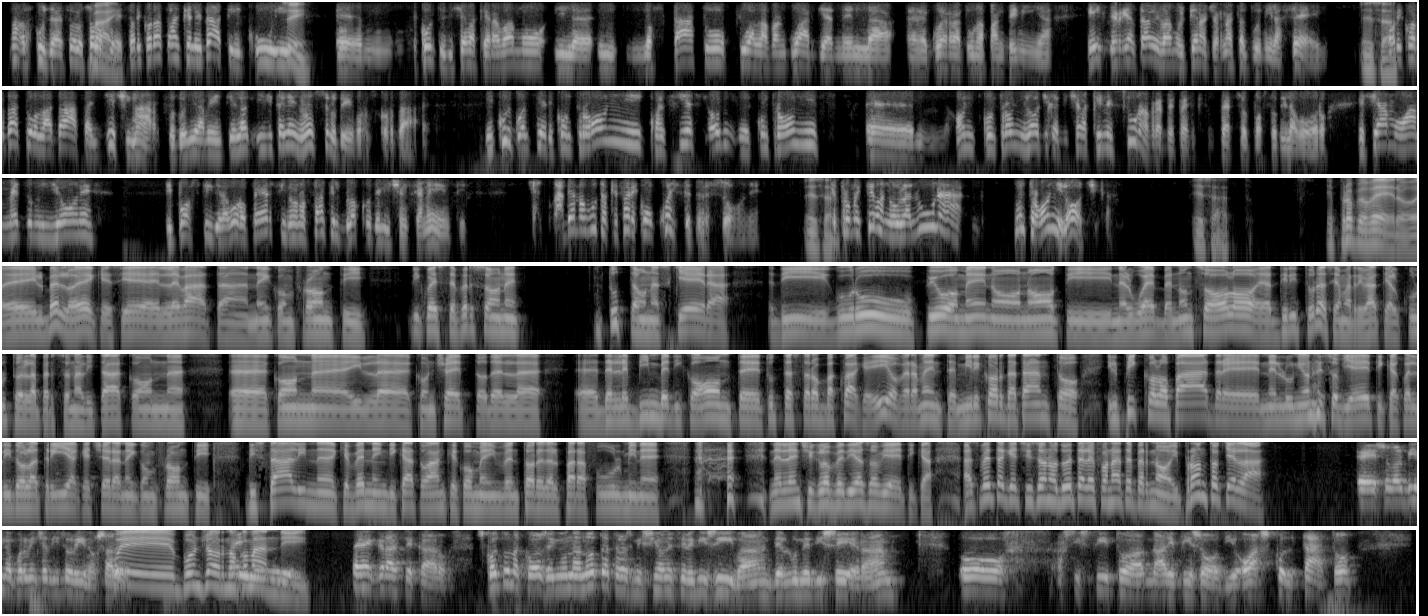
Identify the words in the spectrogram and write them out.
No, scusa, solo, solo questo. Ho ricordato anche le date in cui Sì, ehm, Conte diceva che eravamo il- il- lo Stato più all'avanguardia nella eh, guerra ad una pandemia e in realtà avevamo il piano aggiornato al 2006. Ho esatto. ricordato la data, il 10 marzo 2020, e gli italiani non se lo devono scordare, in cui Gualtieri contro ogni, qualsiasi, ogni- eh, contro ogni, ehm, ogni- contro ogni logica diceva che nessuno avrebbe per- perso il posto di lavoro e siamo a mezzo milione di posti di lavoro persi nonostante il blocco dei licenziamenti. Cioè, abbiamo avuto a che fare con queste persone che Esatto. promettevano la luna contro ogni logica. Esatto. È proprio vero. E il bello è che si è elevata nei confronti di queste persone tutta una schiera di guru più o meno noti nel web e non solo, e addirittura siamo arrivati al culto della personalità con, eh, con eh, il concetto del, eh, delle bimbe di Conte, tutta sta roba qua che io veramente mi ricorda tanto il piccolo padre nell'Unione Sovietica, quell'idolatria che c'era nei confronti di Stalin, che venne indicato anche come inventore del parafulmine nell'enciclopedia sovietica. Aspetta che ci sono due telefonate per noi. Pronto chi è là? Eh, sono Albino, provincia di Torino. Salve. Uè, buongiorno, Eh, comandi. Eh, grazie caro. Ascolta una cosa, in una nota trasmissione televisiva del lunedì sera ho assistito ad episodi, ho ascoltato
